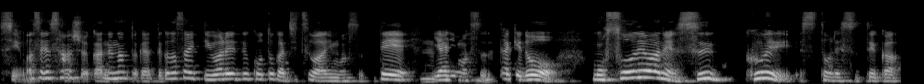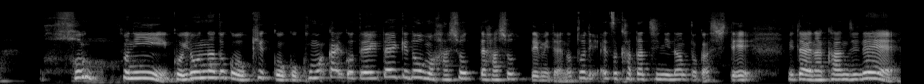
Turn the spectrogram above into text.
すいません、3週間でなんとかやってくださいって言われることが実はあります。でうん、やりますうん。だけど、もうそれはね、すっごいストレスっていうか、本当にこういろんなとこを結構こう細かいことやりたいけど、もうはしょってはしょってみたいな、とりあえず形になんとかしてみたいな感じで、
